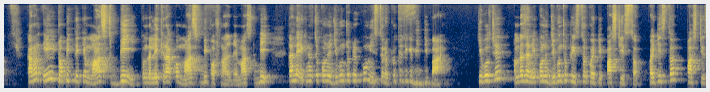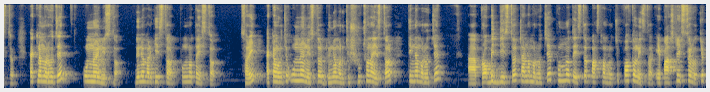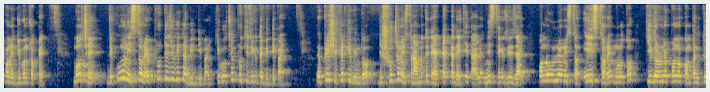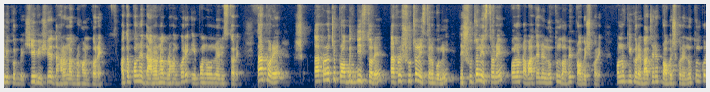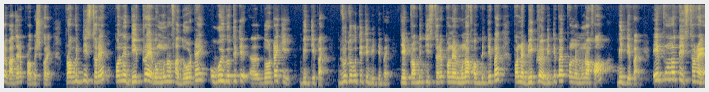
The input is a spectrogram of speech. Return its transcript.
কারণ এই টপিক থেকে মাস্ট বি তোমরা লিখে রাখো মাস্ট বি প্রশ্ন আসবে মাস্ট বি তাহলে এখানে হচ্ছে পণ্যের জীবনচক্রের কোন স্তরে প্রতিযোগী বৃদ্ধি পায়? কি বলছে? আমরা জানি পণ্যের জীবনচক্রের স্তর কয়টি? পাঁচটি স্তর। কয়টি স্তর? পাঁচটি স্তর। এক নম্বর হচ্ছে উন্নয়ন স্তর। দুই নম্বর কি স্তর? পূর্ণতা স্তর। সরি এক নম্বর হচ্ছে উন্নয়ন স্তর, দুই নম্বর হচ্ছে সূচনা স্তর, তিন নম্বর হচ্ছে প্রবৃদ্ধি স্তর চার নম্বর হচ্ছে পূর্ণতা স্তর, পাঁচ নম্বর হচ্ছে পতন স্তর। এই পাঁচটি স্তর হচ্ছে পণ্যের জীবন চক্রে বলছে যে কোন স্তরে প্রতিযোগিতা বৃদ্ধি পায়? কি বলছে? প্রতিযোগিতা বৃদ্ধি পায়। প্রিয় শিক্ষার্থীবৃন্দ, যে সূচনা স্তর, আমরা যদি একটা একটা দেখি, তাহলে নিচ থেকে যদি যাই, পণ্য উন্নয়ন স্তর, এই স্তরে মূলত কি ধরনের পণ্য কোম্পানি তৈরি করবে? সেই বিষয়ে ধারণা গ্রহণ করে। অর্থাৎ পণ্যের ধারণা গ্রহণ করে এই পণ্য উন্নয়ন স্তরে। তারপরে তারপরে হচ্ছে প্রবৃদ্ধি স্তরে তারপরে সূচনা স্তরে বলি যে সূচন স্তরে পণ্যটা বাজারে নতুন ভাবে প্রবেশ করে। পণ্য কি করে? বাজারে প্রবেশ করে নতুন করে বাজারে প্রবেশ করে। প্রবৃদ্ধি স্তরে পণ্যের বিক্রয় এবং মুনাফা দুটোটাই উভয় গতিতে আহ, দুটোটাই কি বৃদ্ধি পায়? দ্রুত গতিতে বৃদ্ধি পায়। যে প্রবৃদ্ধি স্তরে পণ্যের মুনাফা বৃদ্ধি পায় পণ্যের বিক্রয় বৃদ্ধি পায় পণ্যের মুনাফা বৃদ্ধি পায়। এই পূর্ণত স্তরে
